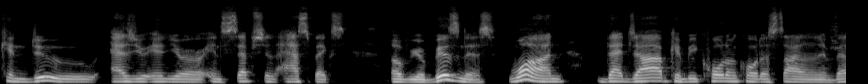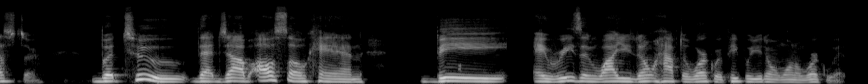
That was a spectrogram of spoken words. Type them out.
can do as you're in your inception aspects of your business, one, that job can be quote unquote a silent investor. But two, that job also can be a reason why you don't have to work with people you don't want to work with.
